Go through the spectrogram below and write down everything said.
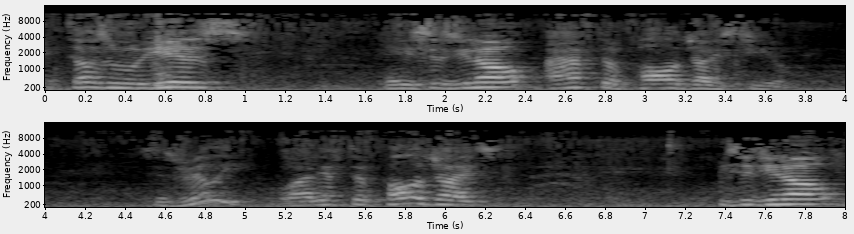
he tells him who he is, and he says, you know, I have to apologize to you. He says, really? Why do you have to apologize? He said, you know,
